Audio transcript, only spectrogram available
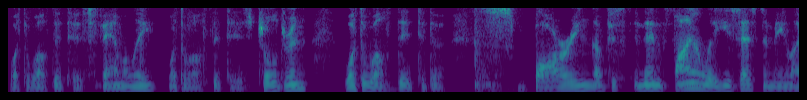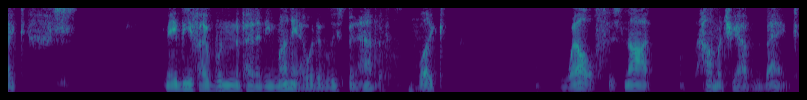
what the wealth did to his family, what the wealth did to his children, what the wealth did to the sparring of his. And then finally, he says to me, like, maybe if I wouldn't have had any money, I would have at least been happy. Like, wealth is not how much you have in the bank.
